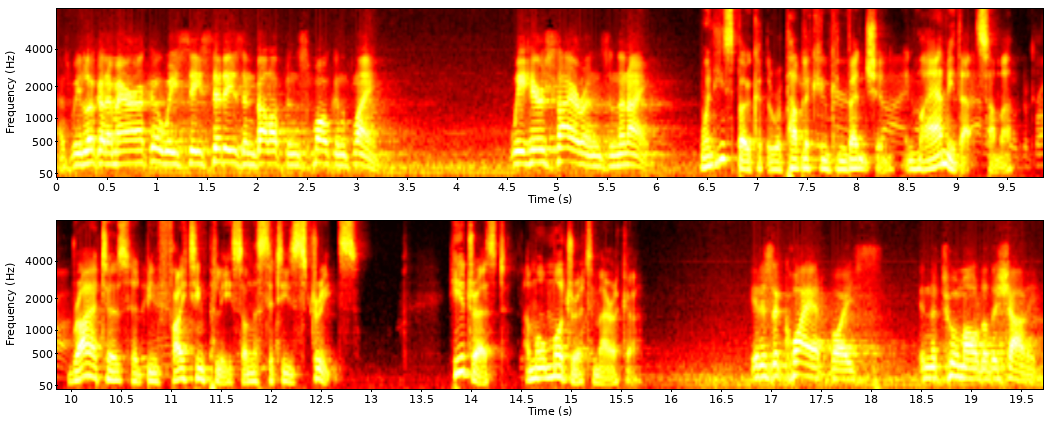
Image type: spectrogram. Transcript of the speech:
As we look at America, we see cities enveloped in smoke and flame. We hear sirens in the night. When he spoke at the Republican convention in Miami that summer, rioters had been fighting police on the city's streets. He addressed a more moderate America. It is a quiet voice in the tumult of the shouting.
